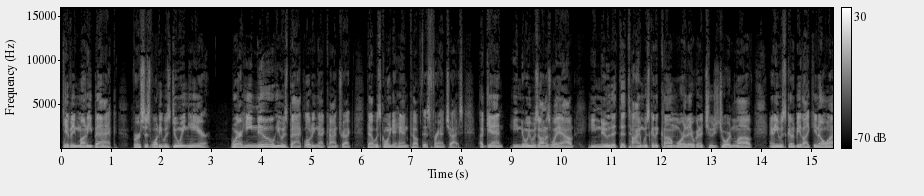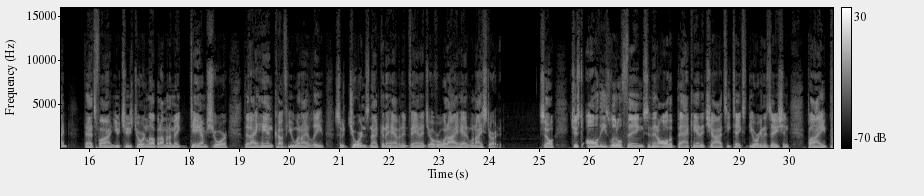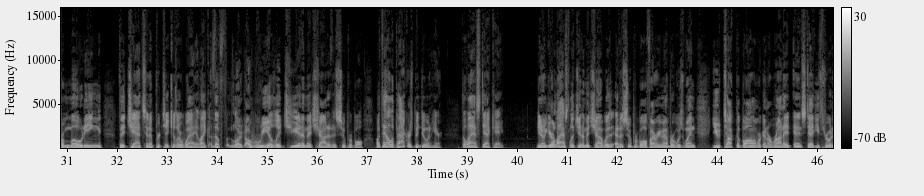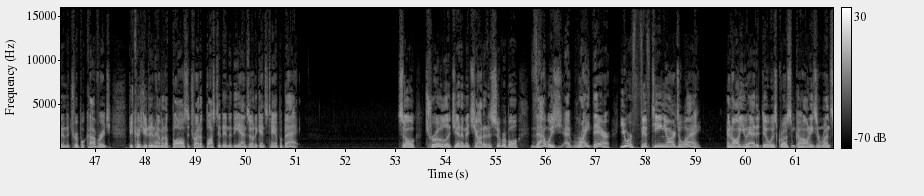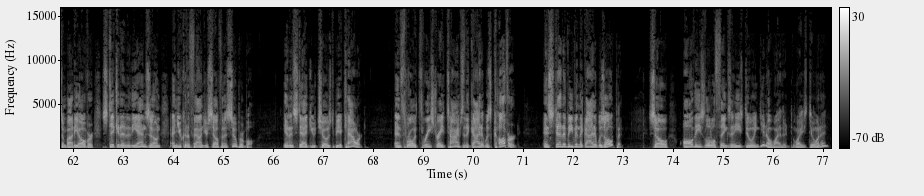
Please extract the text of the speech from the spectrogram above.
giving money back versus what he was doing here where he knew he was backloading that contract that was going to handcuff this franchise. Again, he knew he was on his way out. He knew that the time was going to come where they were going to choose Jordan Love, and he was going to be like, you know what? That's fine. You choose Jordan Love, but I'm going to make damn sure that I handcuff you when I leave. So Jordan's not going to have an advantage over what I had when I started. So just all these little things, and then all the backhanded shots he takes at the organization by promoting the Jets in a particular way, like the like a real legitimate shot at a Super Bowl. What the hell the Packers been doing here the last decade? You know, your last legitimate shot was at a Super Bowl, if I remember, was when you tucked the ball and were going to run it, and instead you threw it into triple coverage because you didn't have enough balls to try to bust it into the end zone against Tampa Bay. So, true legitimate shot at a Super Bowl, that was uh, right there. You were 15 yards away. And all you had to do was grow some cojones and run somebody over, stick it into the end zone, and you could have found yourself in a Super Bowl. And instead, you chose to be a coward and throw it three straight times to the guy that was covered instead of even the guy that was open. So, all these little things that he's doing, you know why they're why he's doing it.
